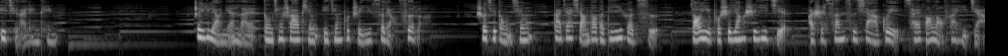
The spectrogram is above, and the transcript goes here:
一起来聆听。这一两年来，董卿刷屏已经不止一次两次了。说起董卿，大家想到的第一个词，早已不是央视一姐。而是三次下跪采访老范一家，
